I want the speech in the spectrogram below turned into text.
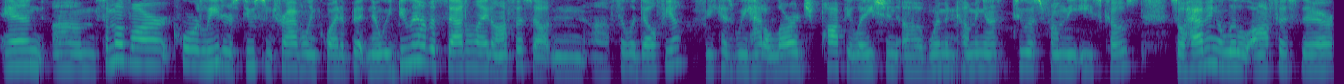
and um, some of our core leaders do some traveling quite a bit. Now, we do have a satellite office out in uh, Philadelphia because we had a large population of women coming us, to us from the East Coast. So, having a little office there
